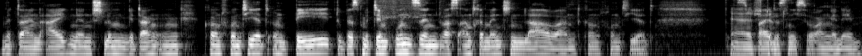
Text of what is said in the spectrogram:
mit deinen eigenen schlimmen Gedanken konfrontiert und B, du bist mit dem Unsinn, was andere Menschen labern, konfrontiert. Das ja, ist beides stimmt. nicht so angenehm.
